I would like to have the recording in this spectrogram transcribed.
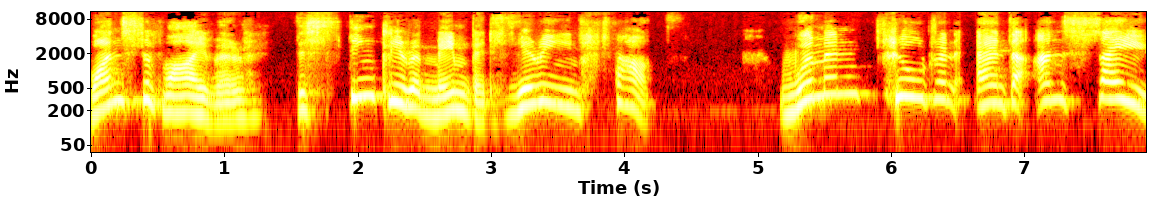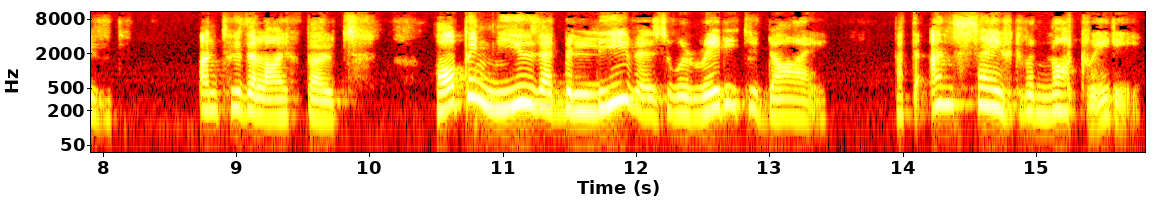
One survivor distinctly remembered hearing him shout, Women, children, and the unsaved unto the lifeboats. Harper knew that believers were ready to die, but the unsaved were not ready.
